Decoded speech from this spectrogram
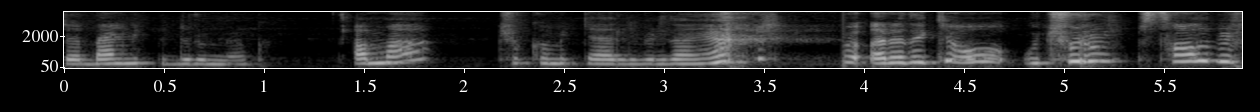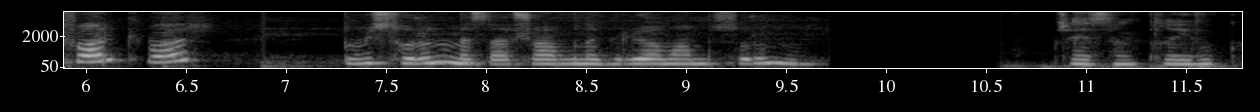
Benlik bir durum yok. Ama çok komik geldi birden ya. Aradaki o uçurumsal bir fark var. Bu bir sorun mu mesela? Şu an buna gülüyor olmam bir sorun mu? Resident Playbook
